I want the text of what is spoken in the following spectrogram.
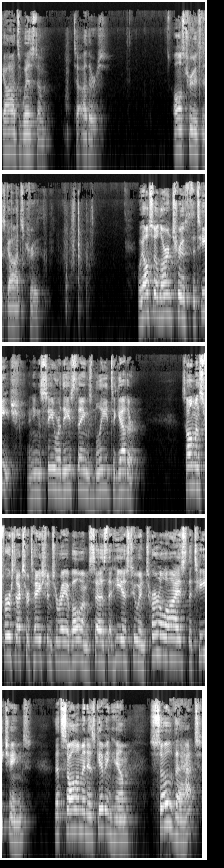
God's wisdom to others. All truth is God's truth. We also learn truth to teach, and you can see where these things bleed together. Solomon's first exhortation to Rehoboam says that he is to internalize the teachings that Solomon is giving him so that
